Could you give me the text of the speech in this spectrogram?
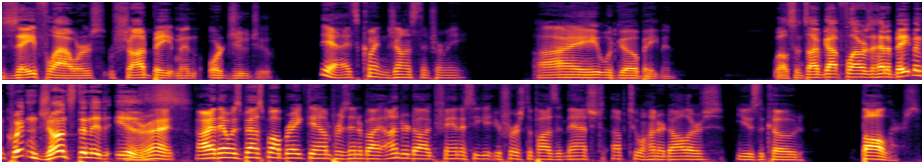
Zay Flowers, Rashod Bateman, or Juju. Yeah, it's Quentin Johnston for me. I would go Bateman. Well, since I've got Flowers ahead of Bateman, Quentin Johnston it is. All right. All right, that was Best Ball Breakdown presented by Underdog Fantasy. Get your first deposit matched up to $100. Use the code BALLERS.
